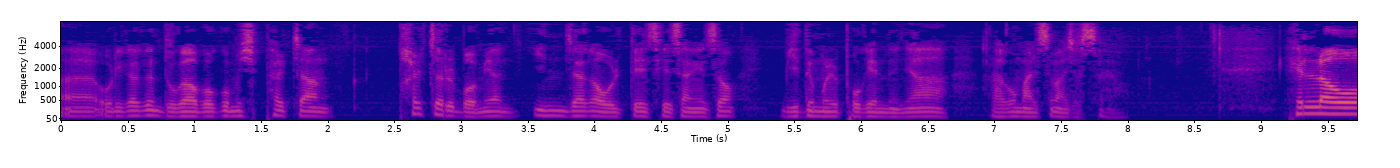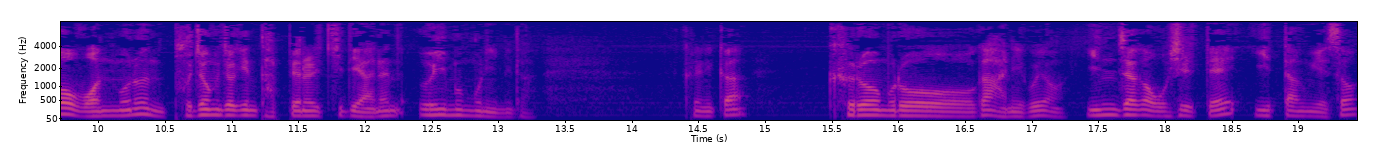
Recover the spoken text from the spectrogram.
어, 우리가 그 누가복음 18장 8절을 보면 인자가 올 때 세상에서 믿음을 보겠느냐라고 말씀하셨어요. 헬라어 원문은 부정적인 답변을 기대하는 의문문입니다. 그러니까 그러므로가 아니고요. 인자가 오실 때 이 땅 위에서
